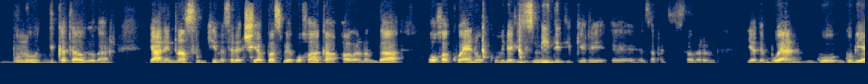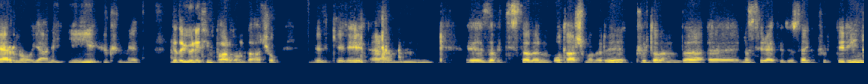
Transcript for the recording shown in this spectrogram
bunu dikkate alıyorlar. Yani nasıl ki mesela Chiapas ve Oaxaca alanında Oaxaqueno komünalizmi dedikleri e, Zapatistaların ya da buen go, gobierno yani iyi hükümet ya da yönetim pardon daha çok dedikleri um, e, Zapatistaların o tartışmaları Kürt alanında e, nasıl sirayet ediyorsa Kürtlerin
